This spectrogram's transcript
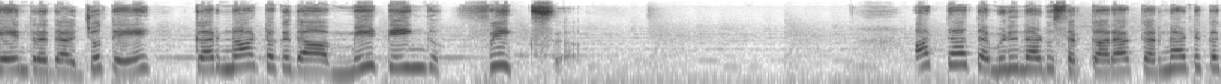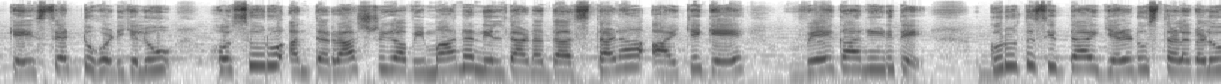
ಕೇಂದ್ರದ ಜೊತೆ ಕರ್ನಾಟಕದ ಮೀಟಿಂಗ್ ಫಿಕ್ಸ್. ಅತ್ತ ತಮಿಳುನಾಡು ಸರ್ಕಾರ ಕರ್ನಾಟಕಕ್ಕೆ ಸೆಡ್ಡು ಹೊಡೆಯಲು ಹೊಸೂರು ಅಂತಾರಾಷ್ಟ್ರೀಯ ವಿಮಾನ ನಿಲ್ದಾಣದ ಸ್ಥಳ ಆಯ್ಕೆಗೆ ವೇಗ ನೀಡಿದೆ. ಗುರುತಿಸಿದ್ದ ಎರಡು ಸ್ಥಳಗಳು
